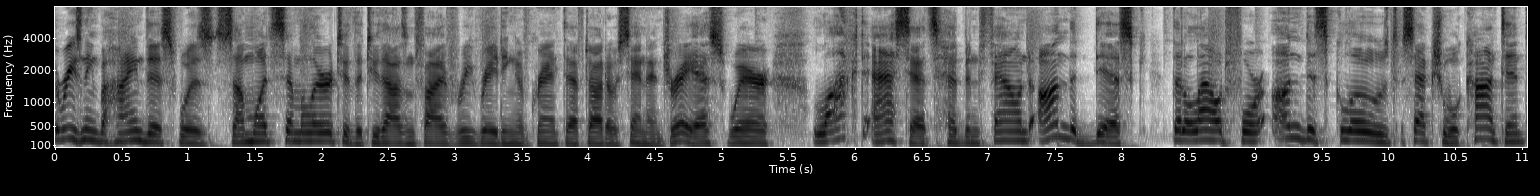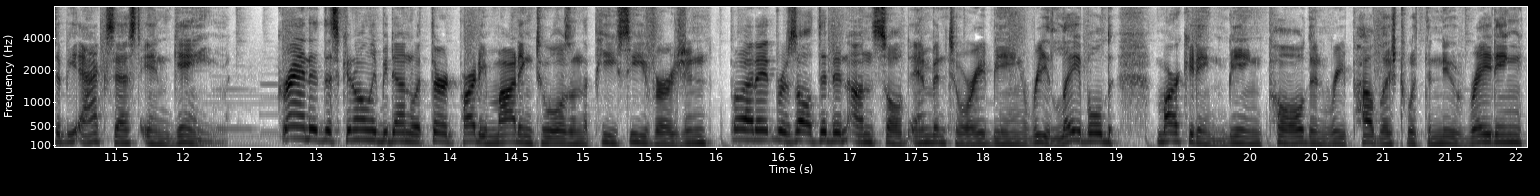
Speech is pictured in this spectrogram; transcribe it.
The reasoning behind this was somewhat similar to the 2005 re rating of Grand Theft Auto San Andreas, where locked assets had been found on the disc that allowed for undisclosed sexual content to be accessed in game. Granted, this can only be done with third party modding tools on the PC version, but it resulted in unsold inventory being relabeled, marketing being pulled and republished with the new rating,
